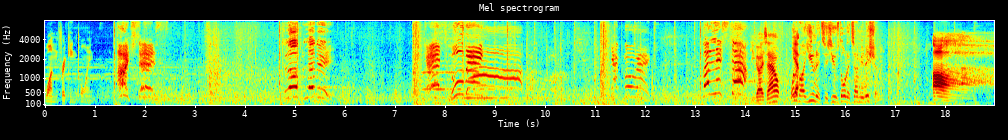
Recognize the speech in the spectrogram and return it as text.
one freaking point. Axis! Club levy! Get moving! Get moving! Ballista! You guys out? One Yep. of our units has used all its ammunition. Ah,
